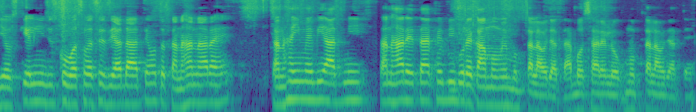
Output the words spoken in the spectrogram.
ये उसके लिए, जिसको वसव से ज़्यादा आते हो तो तनहा ना रहे। तन्हाई में भी आदमी तनहा रहता है, फिर भी बुरे कामों में मुबतला हो जाता है। बहुत सारे लोग मुबतला हो जाते हैं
